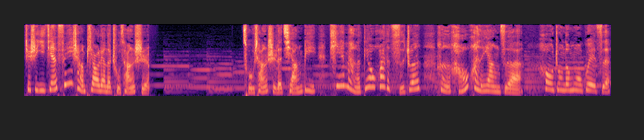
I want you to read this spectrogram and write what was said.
这是一间非常漂亮的储藏室。储藏室的墙壁贴满了雕花的瓷砖，很豪华的样子。厚重的木柜子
